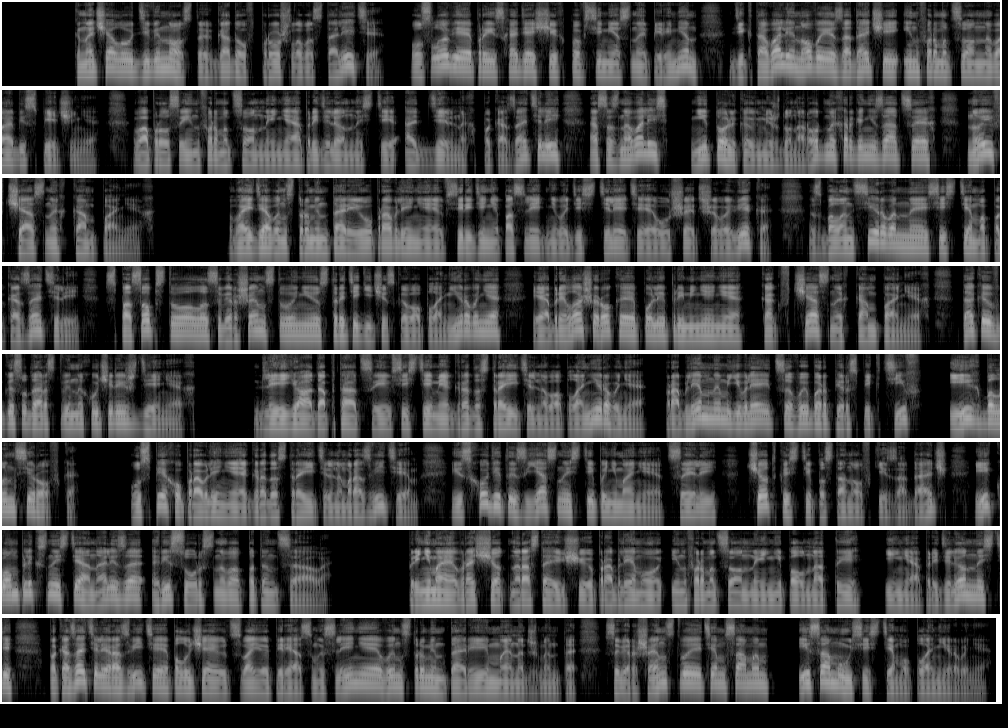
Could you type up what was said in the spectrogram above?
К началу 90-х годов прошлого столетия Условия происходящих повсеместно перемен диктовали новые задачи информационного обеспечения. Вопросы информационной неопределенности отдельных показателей осознавались не только в международных организациях, но и в частных компаниях. Войдя в инструментарий управления в середине последнего десятилетия ушедшего века, сбалансированная система показателей способствовала совершенствованию стратегического планирования и обрела широкое поле применения как в частных компаниях, так и в государственных учреждениях. Для ее адаптации в системе градостроительного планирования проблемным является выбор перспектив и их балансировка. Успех управления градостроительным развитием исходит из ясности понимания целей, четкости постановки задач и комплексности анализа ресурсного потенциала. Принимая в расчет нарастающую проблему информационной неполноты и неопределенности, показатели развития получают свое переосмысление в инструментарии менеджмента, совершенствуя тем самым и саму систему планирования.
